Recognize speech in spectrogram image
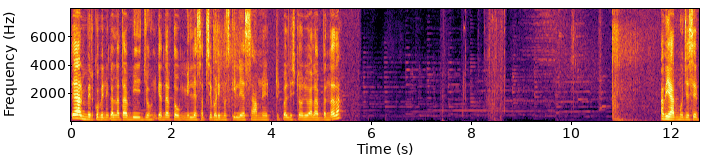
तो यार मेरे को भी निकलना था अभी जोन के अंदर तो मिलने सबसे बड़ी मुश्किल है सामने ट्रिपल स्टोरी वाला बंदा था। अभी यार मुझे सिर्फ़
